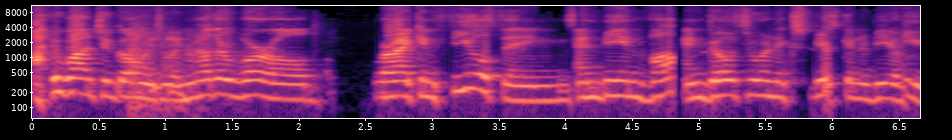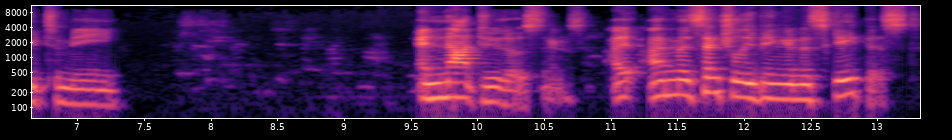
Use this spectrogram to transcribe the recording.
I want to go into another world where I can feel things and be involved and go through an experience that's going to be of value to me and not do those things. I, I'm essentially being an escapist.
